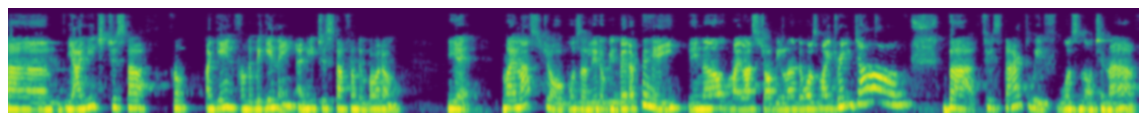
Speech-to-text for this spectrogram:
um, yeah, I need to start from again from the beginning. I need to start from the bottom. Yeah, my last job was a little bit better pay. You know, my last job in London was my dream job, but to start with was not enough.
